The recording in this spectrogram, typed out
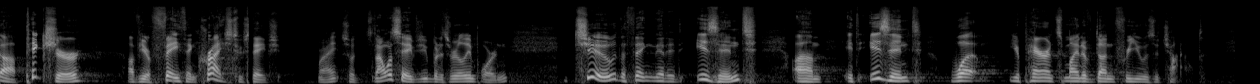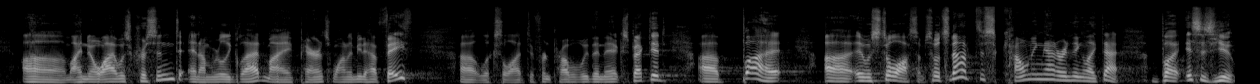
uh, picture of your faith in Christ who saves you, right? So it's not what saves you, but it's really important. Two, the thing that it isn't, um, it isn't what your parents might have done for you as a child. Um, I know I was christened, and I'm really glad my parents wanted me to have faith. Uh, looks a lot different probably than they expected, uh, but uh, it was still awesome. So it's not discounting that or anything like that, but this is you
